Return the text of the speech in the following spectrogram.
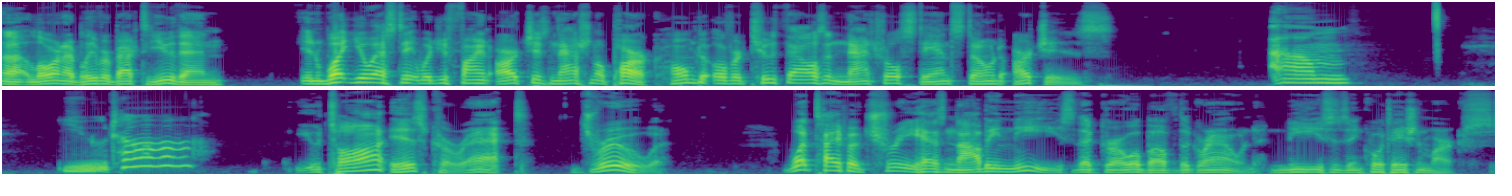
Uh, Lauren, I believe we're back to you then. In what U.S. state would you find Arches National Park, home to over 2,000 natural sandstone arches? Um, Utah. Utah is correct. Drew, what type of tree has knobby knees that grow above the ground? Knees is in quotation marks.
